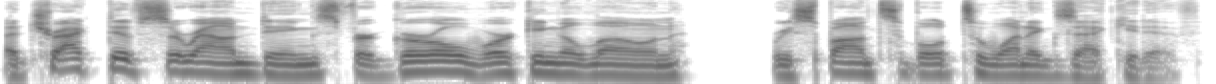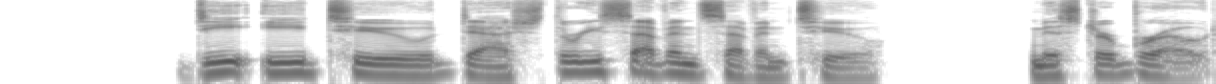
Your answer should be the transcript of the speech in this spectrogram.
Attractive surroundings for girl working alone. Responsible to one executive. DE2 3772. Mr. Brode.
